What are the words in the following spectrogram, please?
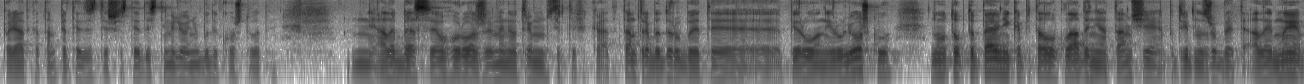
порядка 50-60 мільйонів буде коштувати. Але без огорожі ми не отримаємо сертифікат. Там треба доробити е, пірон і рульошку. Ну, тобто певні капіталовкладення там ще потрібно зробити. Але ми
